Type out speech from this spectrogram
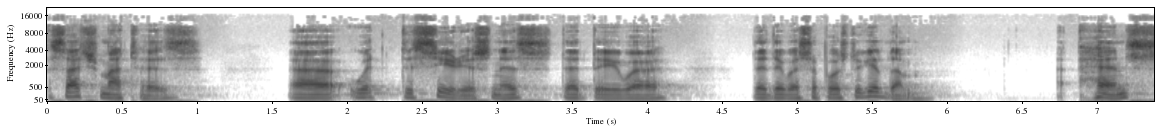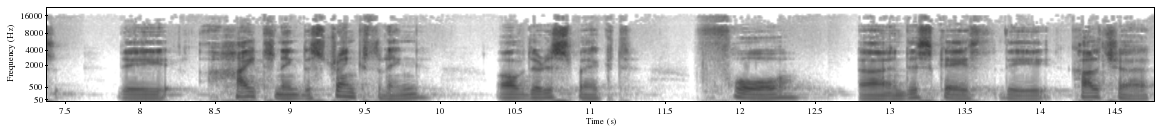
such matters uh, with the seriousness that they were that they were supposed to give them. Hence, the heightening, the strengthening of the respect for, uh, in this case, the culture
